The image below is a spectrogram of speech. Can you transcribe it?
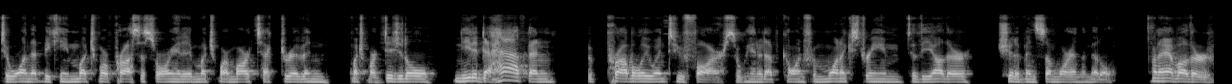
to one that became much more process oriented, much more MarTech driven, much more digital needed to happen, but probably went too far. So we ended up going from one extreme to the other, should have been somewhere in the middle. And I have other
